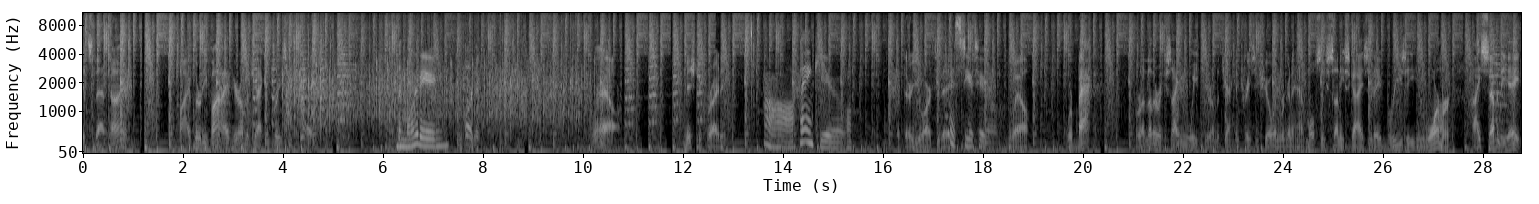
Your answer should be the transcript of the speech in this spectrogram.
It's that time. 535 here on the Jack and Tracy Show. Good morning. Good morning. Well, missed you Friday, Oh, thank you. but there you are today. Missed you too. Well, we're back for another exciting week here on the Jack and Tracy Show, and we're going to have mostly sunny skies today, breezy and warmer. High 78.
